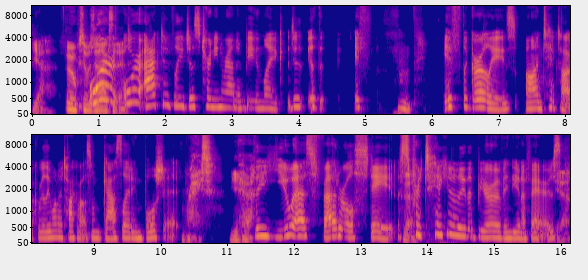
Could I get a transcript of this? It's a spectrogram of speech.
Yeah. Oops, it was an accident. or actively just turning around and being like if if, hmm, if the girlies on TikTok really want to talk about some gaslighting bullshit, right. Yeah. the U.S. federal state, Yeah. particularly the Bureau of Indian Affairs, Yeah.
